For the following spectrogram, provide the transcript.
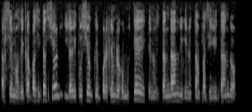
hacemos de capacitación y la difusión que, por ejemplo, como ustedes, que nos están dando y que nos están facilitando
